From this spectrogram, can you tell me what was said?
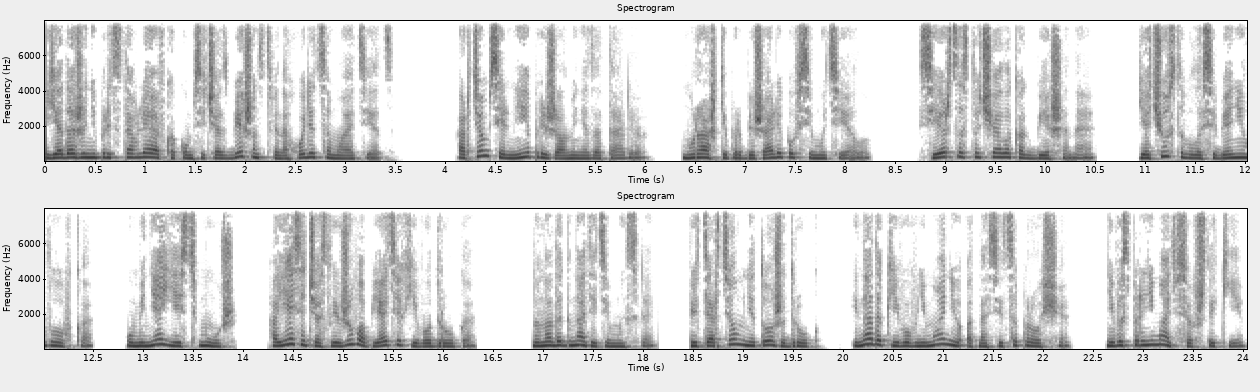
я даже не представляю, в каком сейчас бешенстве находится мой отец. Артем сильнее прижал меня за талию. Мурашки пробежали по всему телу. Сердце стучало, как бешеное. Я чувствовала себя неловко. У меня есть муж, а я сейчас лежу в объятиях его друга. Но надо гнать эти мысли, Ведь Артем мне тоже друг, и надо к его вниманию относиться проще, не воспринимать все в штыки.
